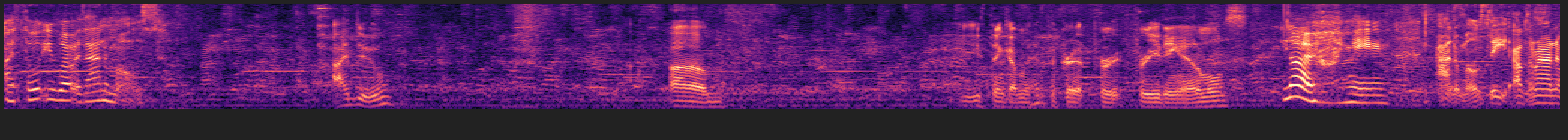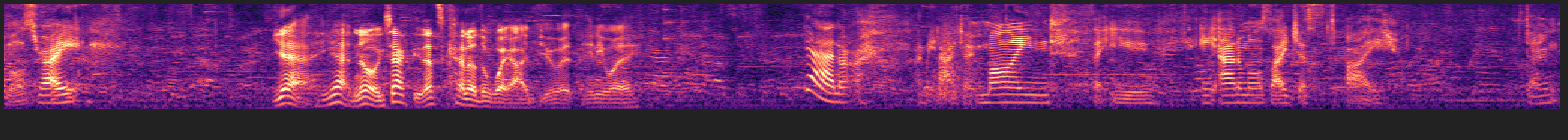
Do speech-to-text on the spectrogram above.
I thought you worked with animals. I do. Um, you think I'm a hypocrite for, for eating animals? No, I mean, animals eat other animals, right? Yeah, yeah, no, exactly. That's kind of the way I view it, anyway. Yeah, no, uh, I mean, I don't mind that you eat animals. I just, I don't.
